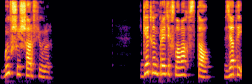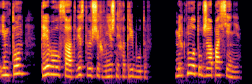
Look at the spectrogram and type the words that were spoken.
бывший шарфюрер». Гетлин при этих словах встал. Взятый им тон требовал соответствующих внешних атрибутов. Мелькнуло тут же опасение.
